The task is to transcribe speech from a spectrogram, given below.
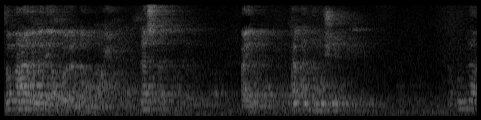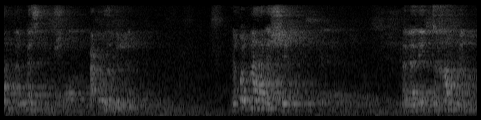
ثم هذا الذي يقول أنه موحد. نسأل. أيضا. هل أنت مشرك؟ نقول لا الناس مشرك أعوذ بالله نقول ما هذا الشرك الذي تخاف منه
